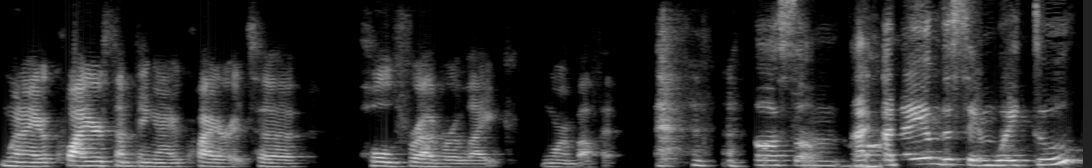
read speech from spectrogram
when I acquire something, I acquire it to hold forever, like Warren Buffett. awesome. I, and I am the same way too.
